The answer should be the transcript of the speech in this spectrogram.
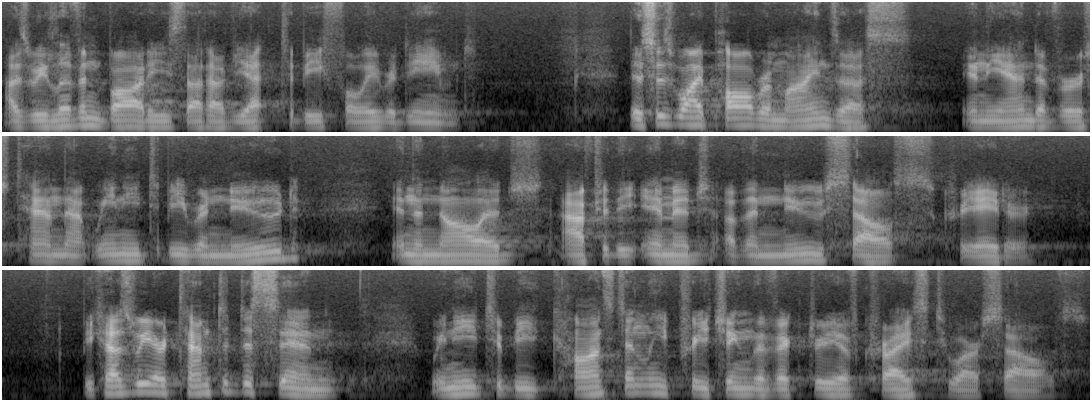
as we live in bodies that have yet to be fully redeemed. This is why Paul reminds us in the end of verse 10 that we need to be renewed in the knowledge after the image of a new self's creator. Because we are tempted to sin, we need to be constantly preaching the victory of Christ to ourselves.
